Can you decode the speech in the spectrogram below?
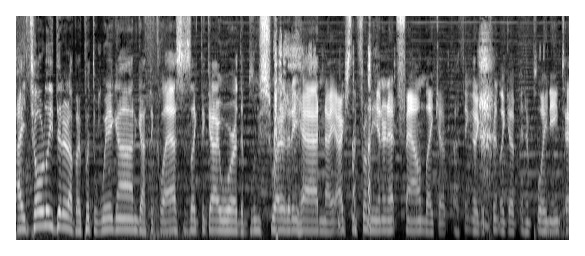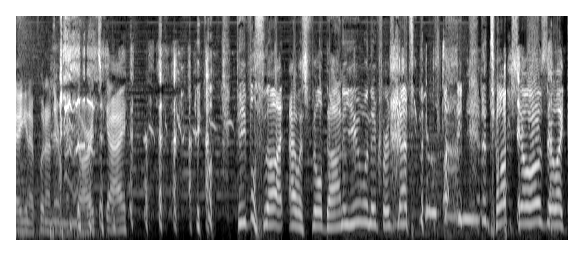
I totally did it up. I put the wig on, got the glasses like the guy wore, the blue sweater that he had, and I actually from the internet found like a, a thing that I could print like a, an employee name tag, and I put on there Menards guy. people, people thought I was Phil Donahue when they first got to the, the talk show host. They're like,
